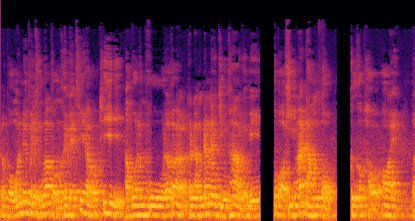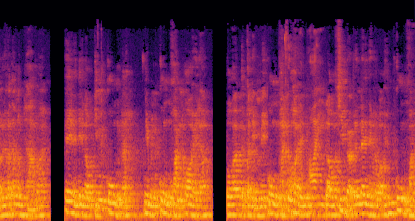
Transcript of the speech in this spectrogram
แล้วผมก็นึกไปถึงว่าผมเคยไปเที่ยวที่หนองบัวลำพูแล้วก็กำลังนั่งนั่งกินข้าวอยู่มี เขาบอกหิมะดำตก คือเขาเผาอ้อยตอนนั้นก็ตั้งคำถามว่าเอ๊ะนี่เรากินกุ้งนะนี่มันกุ้งควันอ้อยแล้วเพราะว่าปกติมันมีกุ้งพันอ้อยอ้อย เราคิดแบบเล่นๆเนี่ยเราบอกเป็นกุ้งควัน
